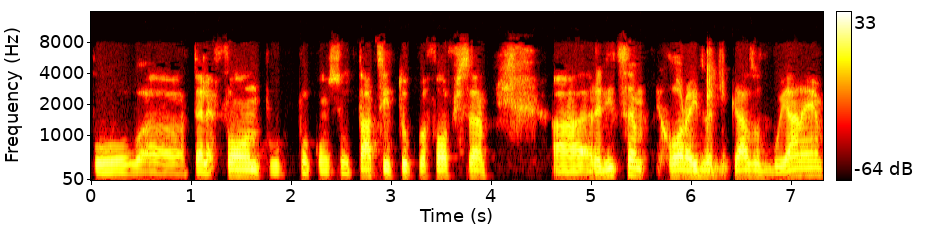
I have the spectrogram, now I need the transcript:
по а, телефон, по, по консултации тук в офиса. А, редица хора идват и казват, Бояне,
